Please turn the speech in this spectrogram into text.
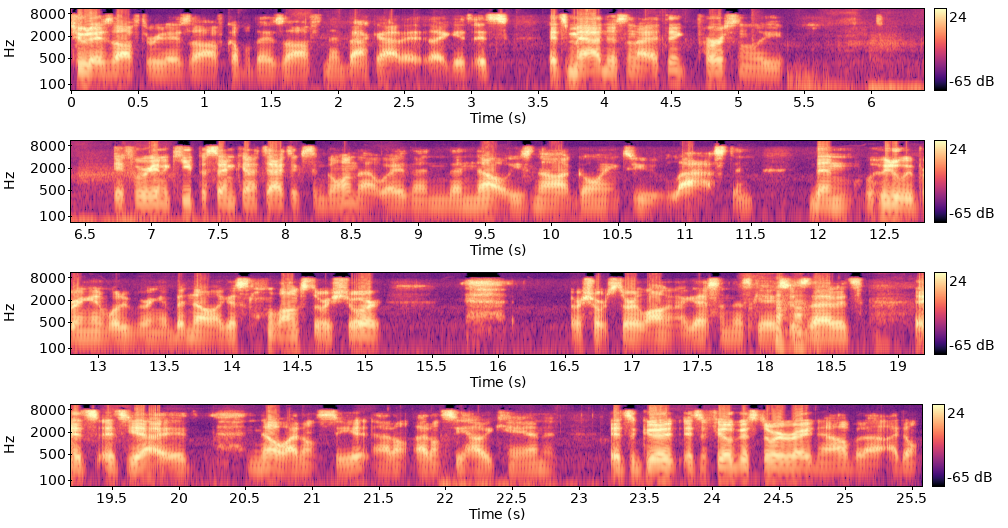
two days off, three days off, couple days off, and then back at it. Like it's it's it's madness. And I think personally, if we're going to keep the same kind of tactics and going that way, then then no, he's not going to last. And then who do we bring in? What do we bring in? But no, I guess long story short, or short story long, I guess in this case is that it's it's it's yeah, it, no, I don't see it. I don't I don't see how he can. It's a good, it's a feel good story right now, but I, I don't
